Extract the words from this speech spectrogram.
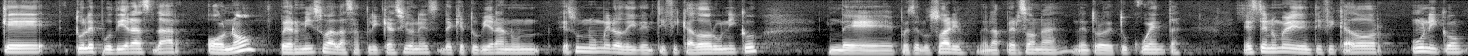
que tú le pudieras dar o no permiso a las aplicaciones de que tuvieran un es un número de identificador único de pues del usuario, de la persona dentro de tu cuenta. Este número de identificador único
